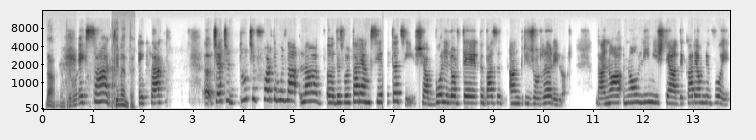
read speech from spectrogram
Da, întrebări exact, pertinente. Exact. Uh, ceea ce duce foarte mult la, la uh, dezvoltarea anxietății și a bolilor de, pe bază a îngrijorărilor. Da? nu, au, nu au liniștea de care au nevoie.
